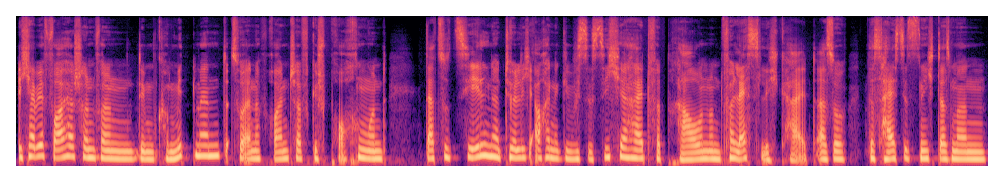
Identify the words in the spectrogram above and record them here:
Ich habe ja vorher schon von dem Commitment zu einer Freundschaft gesprochen und Dazu zählen natürlich auch eine gewisse Sicherheit, Vertrauen und Verlässlichkeit. Also das heißt jetzt nicht, dass man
